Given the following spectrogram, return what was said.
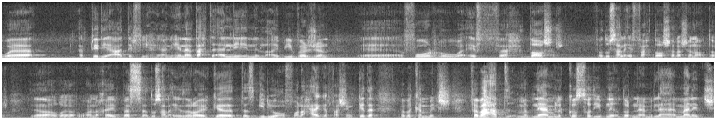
وأبتدي أعدل فيها. يعني هنا تحت قال لي إن ال IP version 4 هو F 11 فأدوس على F 11 عشان أقدر إن أنا أغيره. أنا خايف بس أدوس على اي زراير كده التسجيل يقف ولا حاجة فعشان كده ما بكملش. فبعد ما بنعمل القصة دي بنقدر نعمل لها manage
